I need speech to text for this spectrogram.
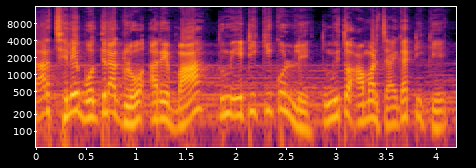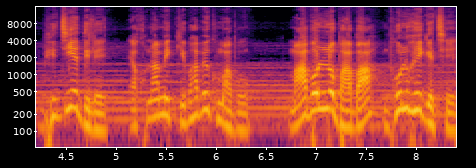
তার ছেলে বলতে লাগল, আরে মা, তুমি এটি কি করলে? তুমি তো আমার জায়গাটিকে ভিজিয়ে দিলে। এখন আমি কীভাবে ঘুমাবো? মা বলল, বাবা, ভুল হয়ে গেছে,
